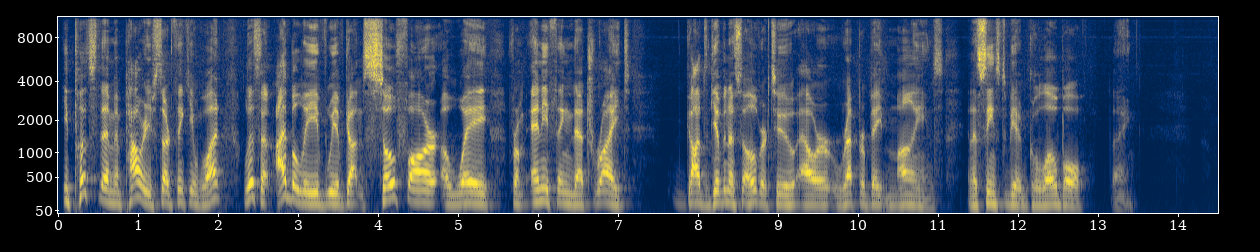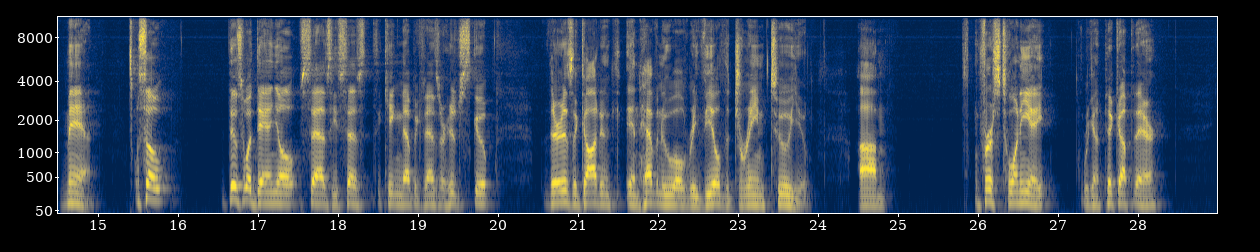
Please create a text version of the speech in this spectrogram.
He puts them in power. You start thinking, what? Listen, I believe we have gotten so far away from anything that's right. God's given us over to our reprobate minds, and it seems to be a global thing. Man. So this is what Daniel says. He says to King Nebuchadnezzar, here's a scoop. There is a God in, in heaven who will reveal the dream to you. Um, verse 28, we're going to pick up there.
